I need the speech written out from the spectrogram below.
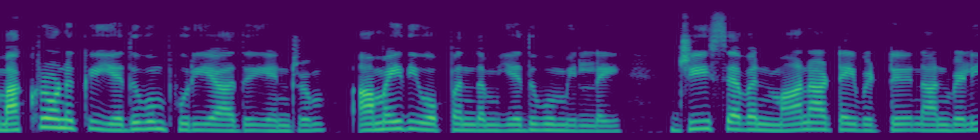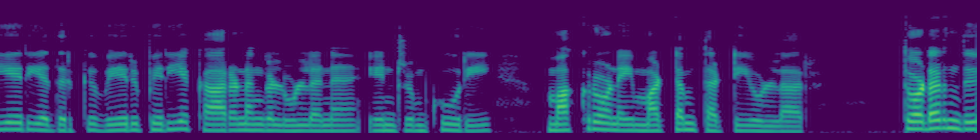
மக்ரோனுக்கு எதுவும் புரியாது என்றும் அமைதி ஒப்பந்தம் எதுவும் இல்லை. ஜி செவன் மாநாட்டை விட்டு நான் வெளியேறியதற்கு வேறு பெரிய காரணங்கள் உள்ளன என்றும் கூறி மக்ரோனை மட்டம் தட்டியுள்ளார். தொடர்ந்து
